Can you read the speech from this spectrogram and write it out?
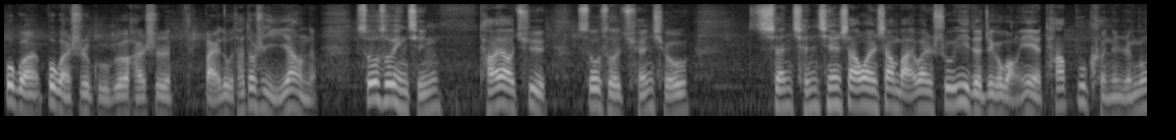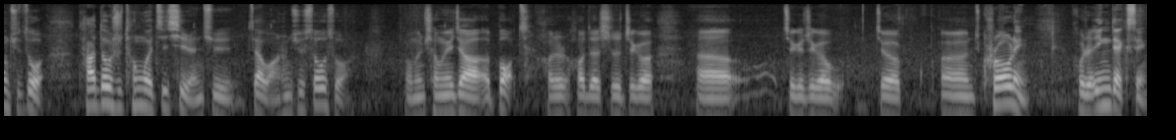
不管不管是谷歌还是百度，它都是一样的。搜索引擎它要去搜索全球。成成千上万上百万数亿的这个网页，它不可能人工去做，它都是通过机器人去在网上去搜索，我们称为叫 a bot，或者或者是这个呃这个这个叫呃 crawling 或者 indexing，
